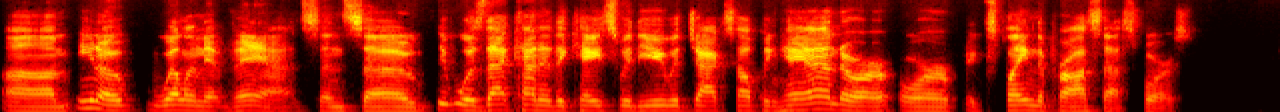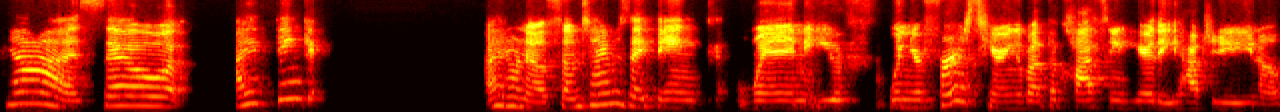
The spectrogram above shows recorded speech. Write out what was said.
um, you know, well in advance. And so, it, was that kind of the case with you with Jack's Helping Hand, or or explain the process for us? Yeah. So I think I don't know. Sometimes I think when you when you're first hearing about the class and you hear that you have to do, you know,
